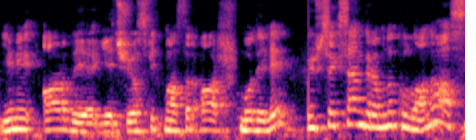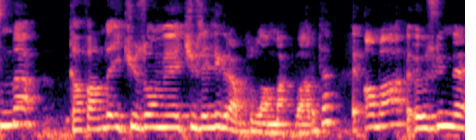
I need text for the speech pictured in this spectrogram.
Yeni R diye geçiyor. Speedmaster R modeli. 180 gramını kullandım. Aslında kafamda 210 veya 250 gram kullanmak vardı. Ama Özgün'le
